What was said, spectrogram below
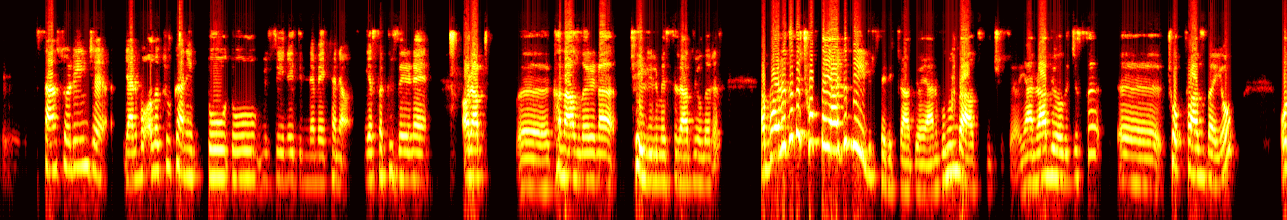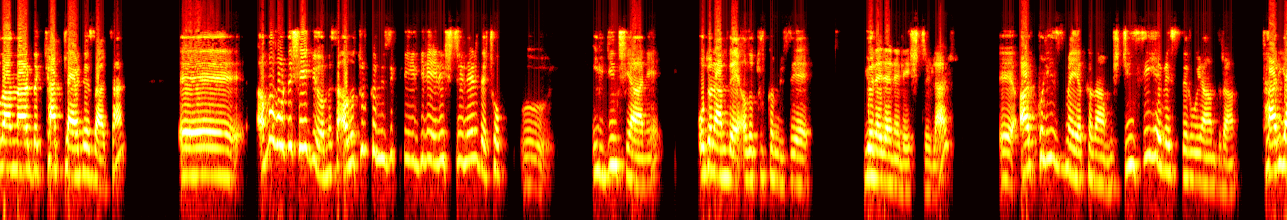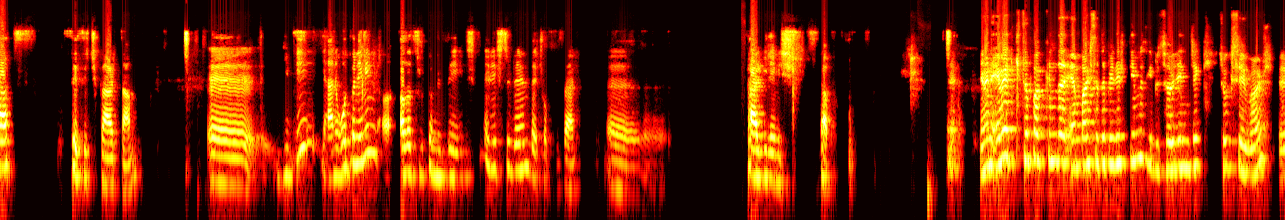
sen söyleyince yani bu Alaturk hani Doğu, Doğu müziğini dinlemek hani yasak üzerine Arap e, kanallarına çevrilmesi radyoların. Ha, bu arada da çok da yaygın değil üstelik radyo yani bunun da altını çiziyor. Yani radyo alıcısı e, çok fazla yok. Olanlar da kentlerde zaten. E, ama orada şey diyor mesela Alaturka müzikle ilgili eleştirileri de çok e, ilginç yani. O dönemde Alaturka müziğe yönelen eleştiriler. E, alkolizme yakalanmış, cinsi hevesleri uyandıran, feryat sesi çıkartan e, gibi yani o dönemin Alaturka müziğe ilişkin eleştirilerini de çok güzel e, sergilemiş kitap. Yani evet kitap hakkında en başta da belirttiğimiz gibi söylenecek çok şey var. Ee,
